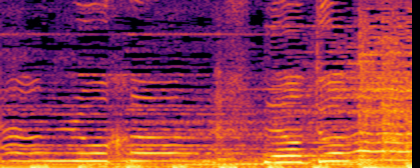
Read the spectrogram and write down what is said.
如何了断？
